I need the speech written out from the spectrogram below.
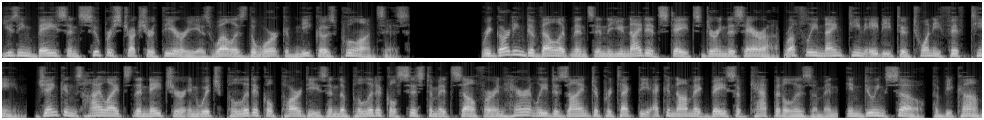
using base and superstructure theory as well as the work of Nikos Poulantzas. Regarding developments in the United States during this era roughly 1980 to 2015, Jenkins highlights the nature in which political parties and the political system itself are inherently designed to protect the economic base of capitalism and, in doing so, have become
